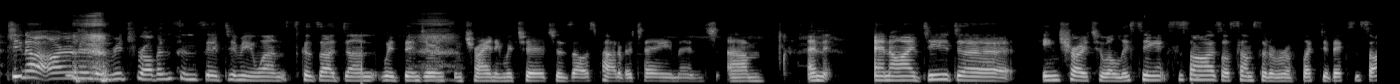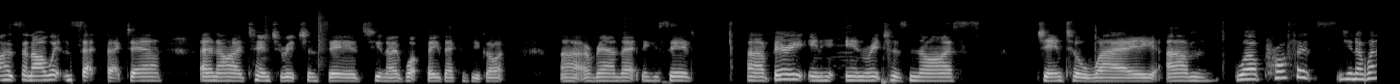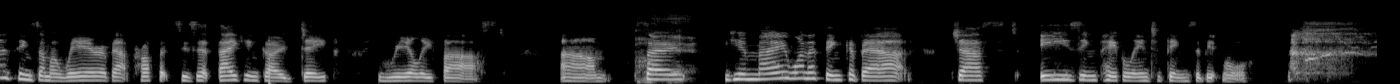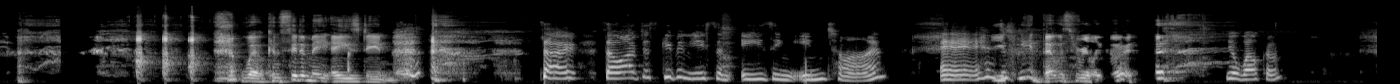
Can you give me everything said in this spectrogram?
Do you know, I remember Rich Robinson said to me once, because I'd done, we'd been doing some training with churches. I was part of a team, and um, and and I did a intro to a listening exercise or some sort of reflective exercise. And I went and sat back down, and I turned to Rich and said, you know, what feedback have you got uh, around that? And he said, uh, very in in Rich's nice gentle way. Um, well, prophets, you know, one of the things I'm aware about prophets is that they can go deep really fast. Um, oh, so yeah. you may want to think about just easing people into things a bit more. well, consider me eased in. so, so I've just given you some easing in time, and you did. That was really good. You're welcome.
